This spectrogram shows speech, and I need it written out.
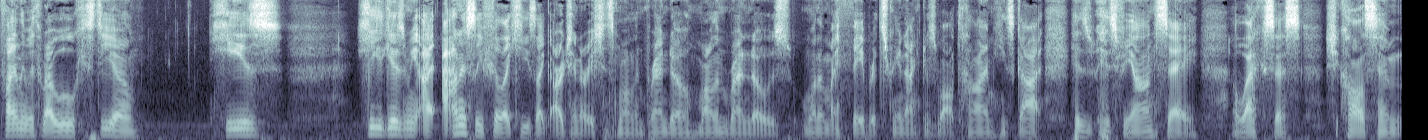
finally, with Raul Castillo, he's he gives me. I honestly feel like he's like our generation's Marlon Brando. Marlon Brando is one of my favorite screen actors of all time. He's got his his fiance Alexis. She calls him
